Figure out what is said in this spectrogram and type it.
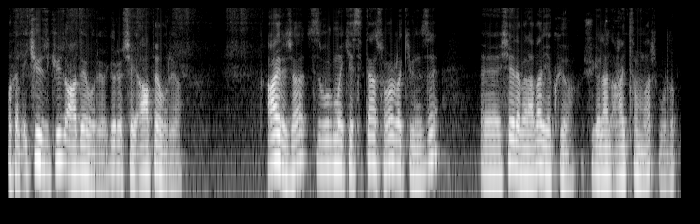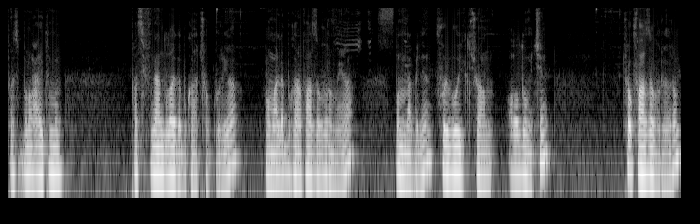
Bakın 200-200 AD vuruyor. Görüyor şey AP vuruyor. Ayrıca siz vurmayı kestikten sonra rakibinizi e, şeyle beraber yakıyor. Şu gelen item var. Burada bunu item'ın pasifinden dolayı da bu kadar çok vuruyor. Normalde bu kadar fazla vurmuyor. Bununla bilin. Full build şu an olduğum için çok fazla vuruyorum.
